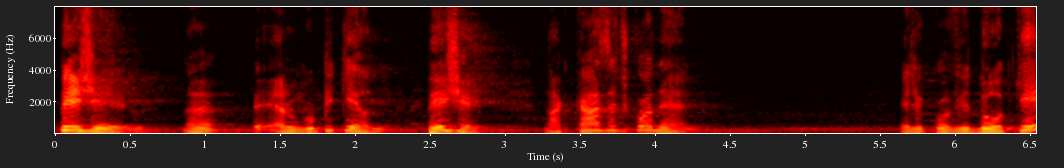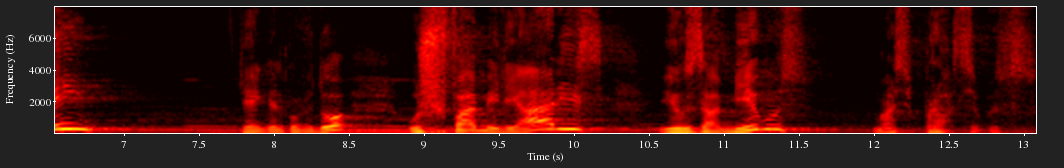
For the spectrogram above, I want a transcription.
PG né? era um grupo pequeno, PG, na casa de Cornélio. Ele convidou quem? Quem que ele convidou? Os familiares e os amigos mais próximos.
